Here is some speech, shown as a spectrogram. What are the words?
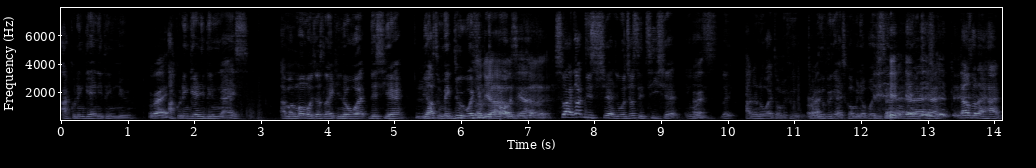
I couldn't get anything new. Right. I couldn't get anything nice. And my mom was just like, you know what, this year you have to make do with what you yeah, got. yeah. So I got this shirt. It was just a T-shirt. It was like I don't know why Tommy Fil- Tommy Right. Hilfiger is coming up, but it's Right, right. that was what I had.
